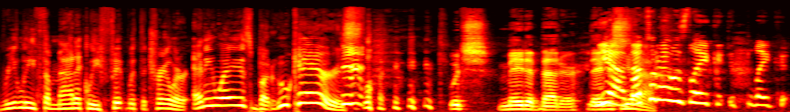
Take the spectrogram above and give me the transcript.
really thematically fit with the trailer, anyways. But who cares? Like, which made it better. They yeah, just, Yeah. that's what I was like. Like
